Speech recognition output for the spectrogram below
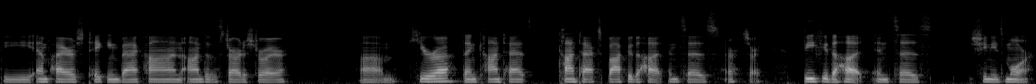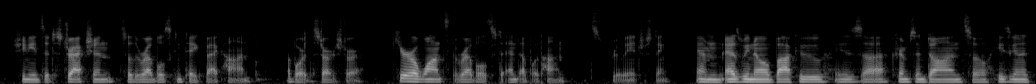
the Empire's taking back Han onto the Star Destroyer. Um, Qi'ra then contacts contacts Baku the Hutt and says, or sorry, Beefy the Hutt and says she needs more. She needs a distraction so the rebels can take back Han aboard the Star Destroyer. Qi'ra wants the rebels to end up with Han. It's really interesting. And as we know, Baku is uh, Crimson Dawn, so he's going to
